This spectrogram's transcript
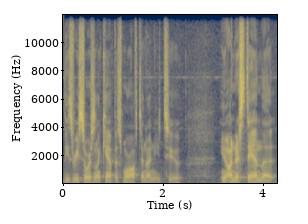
these resources on campus more often. I need to, you know, understand that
